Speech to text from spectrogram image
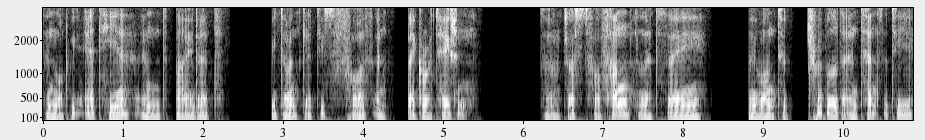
than what we add here. And by that, we don't get this forth and back rotation. So just for fun, let's say we want to triple the intensity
